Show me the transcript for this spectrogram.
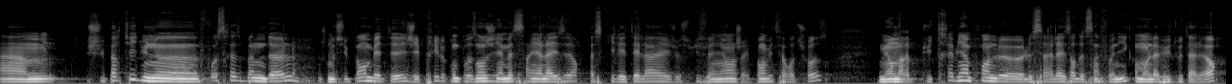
Euh, je suis parti d'une Phosphorus bundle, je ne me suis pas embêté, j'ai pris le composant JMS Serializer parce qu'il était là et je suis feignant, j'avais pas envie de faire autre chose. Mais on aurait pu très bien prendre le, serializer de Symfony, comme on l'a vu tout à l'heure.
